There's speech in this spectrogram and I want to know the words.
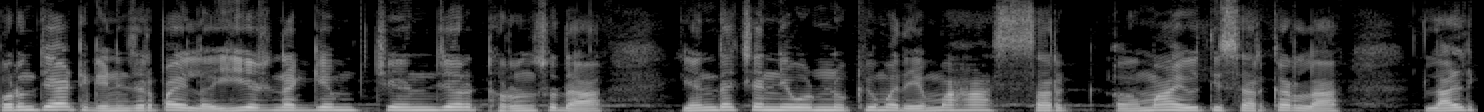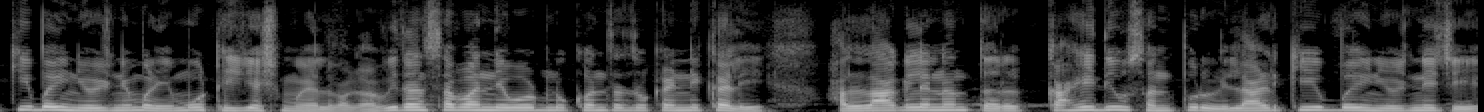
परंतु या ठिकाणी जर पाहिलं ही योजना गेम चेंजर ठरून सुद्धा यंदाच्या निवडणुकीमध्ये महासर महायुती सरकारला लाडकी बहीण योजनेमुळे मोठे यश मिळेल बघा. विधानसभा निवडणुकांचा जो काही निकाल हा लागल्यानंतर काही दिवसांपूर्वी लाडकी बहीण योजनेचे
